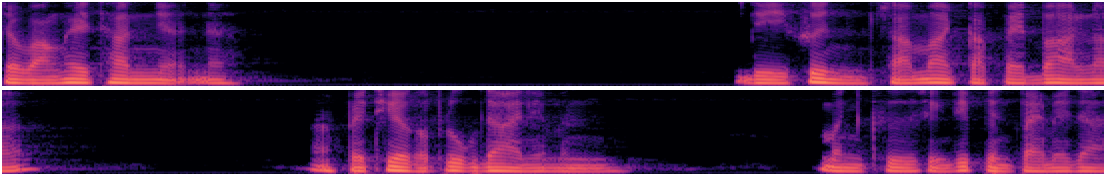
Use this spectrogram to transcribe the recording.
จะหวังให้ท่านเนี่ยนะดีขึ้นสามารถกลับไปบ้านแล้ว ไปเที่ยวกับลูกได้เนี่ยมันมันคือสิ่งที่เป็นไปไม่ได้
